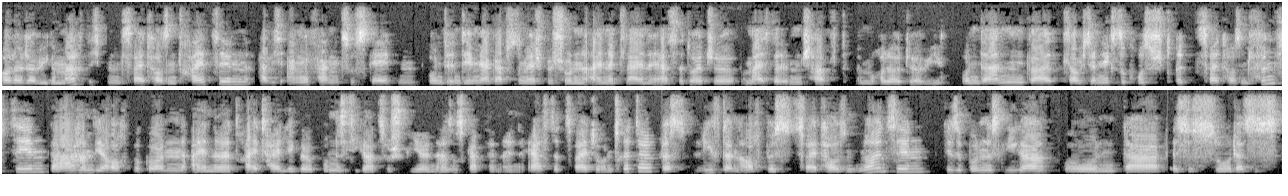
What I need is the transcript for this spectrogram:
Roller Derby gemacht. Ich bin 2013 habe ich angefangen zu skaten und in dem Jahr gab es zum Beispiel schon eine kleine erste deutsche Meisterinnenschaft im Roller Derby. Und dann war, glaube ich, der nächste große Schritt 2015. Da haben wir auch begonnen, eine dreiteilige Bundesliga zu spielen. Also es gab dann eine erste, zweite und dritte. Das lief dann auch bis 2019, diese Bundesliga. Und da ist es so, dass es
